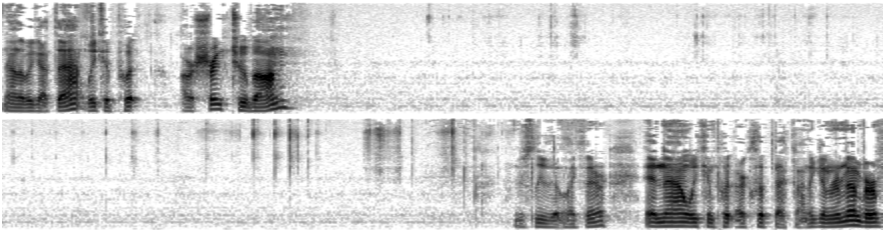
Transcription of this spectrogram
Now that we got that, we could put our shrink tube on. Just leave that like there. And now we can put our clip back on. Again, remember,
